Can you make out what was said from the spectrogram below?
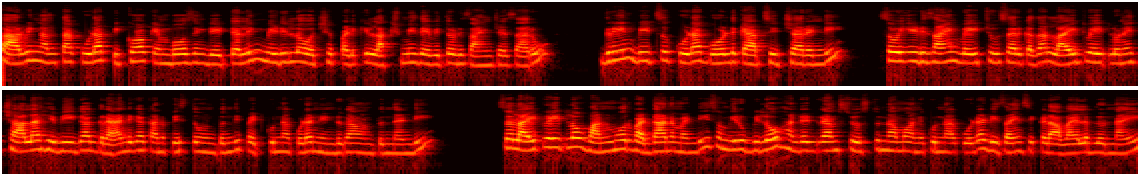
కార్వింగ్ అంతా కూడా పికాక్ ఎంబోజింగ్ డీటెయిలింగ్ మిడిల్‌లో వచ్చేప్పటికి లక్ష్మీదేవితో డిజైన్ చేశారు. గ్రీన్ బీట్స్ కూడా గోల్డ్ క్యాప్స్ ఇచ్చారండి. సో ఈ డిజైన్ వెయిట్ చూసారు కదా! లైట్ వెయిట్‌లోనే చాలా హెవీగా గ్రాండ్‌గా కనిపిస్తూ ఉంటుంది. పెట్టుకున్నా కూడా నిండుగా ఉంటుందండి. సో లైట్ వెయిట్‌లో వన్ మోర్ వడ్డానం అండి. సో మీరు బిలో 100 గ్రామ్స్ చూస్తున్నాము అనుకున్నా కూడా డిజైన్స్ ఇక్కడ అవైలబుల్ ఉన్నాయి.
